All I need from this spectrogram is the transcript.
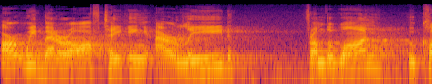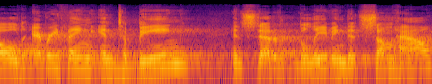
aren't we better off taking our lead from the one who called everything into being instead of believing that somehow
